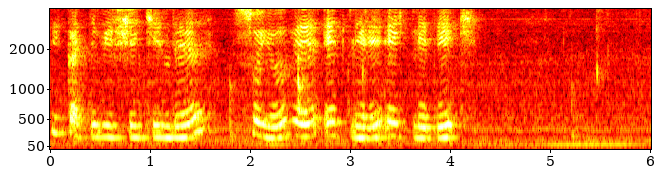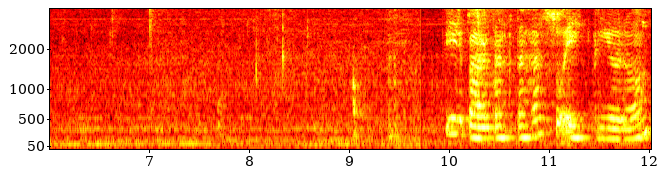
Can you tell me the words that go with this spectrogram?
Dikkatli bir şekilde suyu ve etleri ekledik. Bir bardak daha su ekliyorum.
